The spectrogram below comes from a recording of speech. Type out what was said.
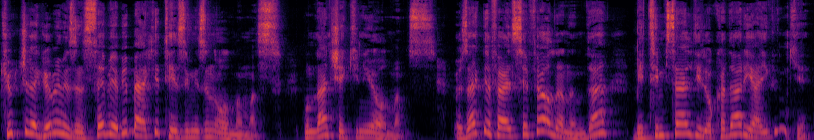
Türkçe'de görmemizin sebebi belki tezimizin olmaması. Bundan çekiniyor olmamız. Özellikle felsefe alanında betimsel dil o kadar yaygın ki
